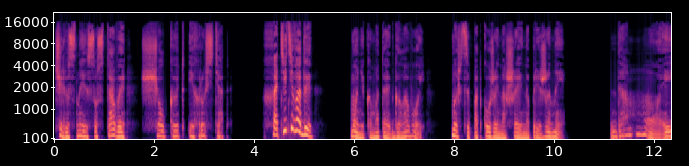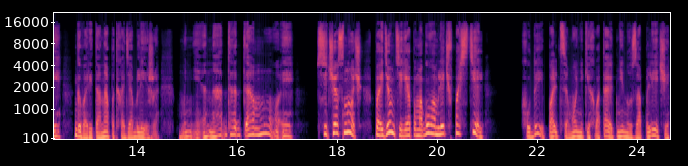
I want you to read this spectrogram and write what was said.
Челюстные суставы щелкают и хрустят. «Хотите воды?» Моника мотает головой. Мышцы под кожей на шее напряжены. «Домой», — говорит она, подходя ближе. «Мне надо домой». «Сейчас ночь. Пойдемте, я помогу вам лечь в постель». Худые пальцы Моники хватают Нину за плечи,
